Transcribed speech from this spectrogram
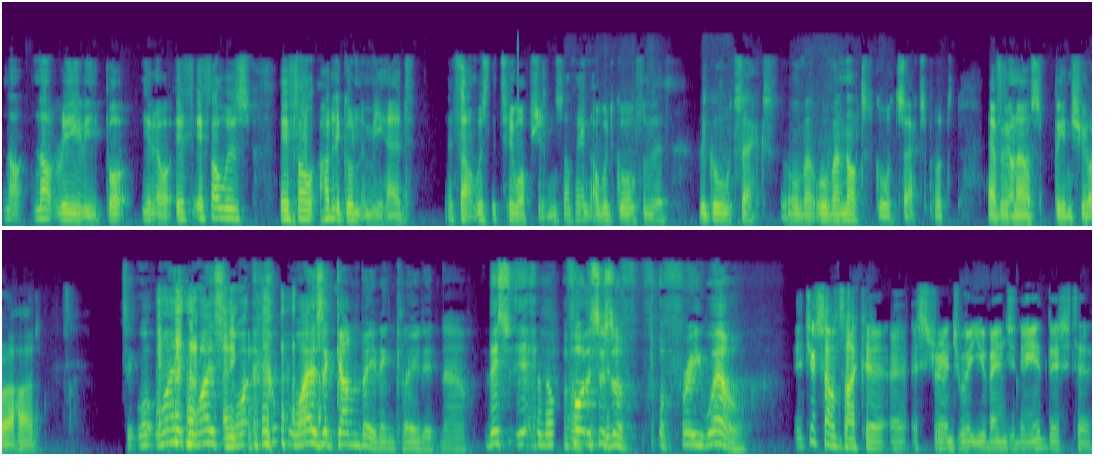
not not really. But you know, if if I was if I had a gun to me head, if that was the two options, I think I would go for the the goat sex over over not goat sex, but everyone else being sure I had. See, wh- Why, why, is, Anyway. why, why is a gun being included now? This. I thought this was a, of free will. It just sounds like a, a, a strange way you've engineered this to,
